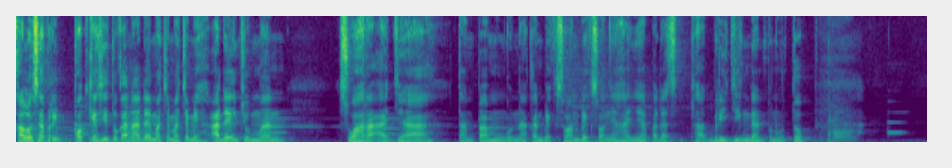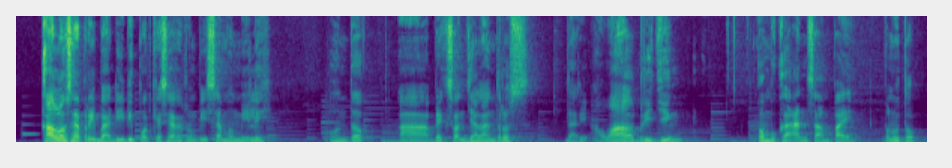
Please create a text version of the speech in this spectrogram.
Kalau saya podcast itu kan ada macam-macam ya. Ada yang cuman suara aja tanpa menggunakan backsound. Backsoundnya hanya pada saat bridging dan penutup. Kalau saya pribadi di podcast Era Rumpi saya memilih untuk uh, backsound jalan terus dari awal bridging, pembukaan sampai penutup.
